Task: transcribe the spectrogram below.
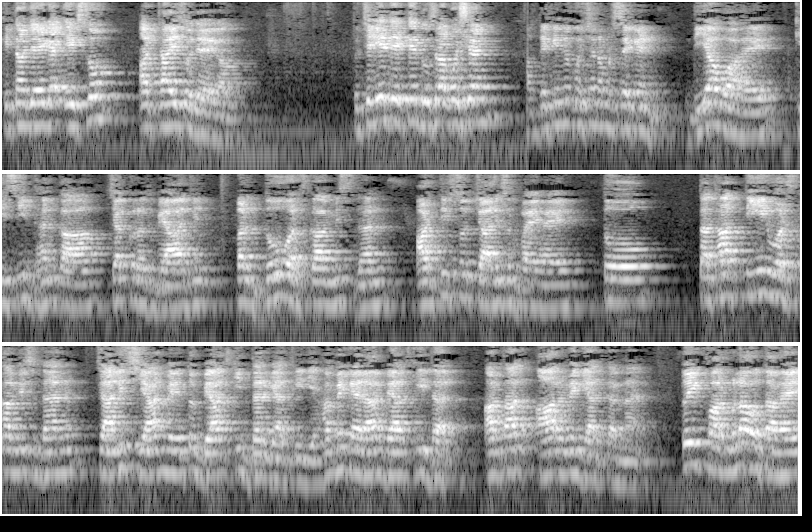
कितना हो जाएगा? 128 हो जाएगा। तो चलिए देखते हैं दूसरा क्वेश्चन देखेंगे क्वेश्चन नंबर सेकंड दिया हुआ है, किसी धन का चक्रवृद्ध ब्याज पर दो वर्ष का मिश्र धन अड़तीस सौ चालीस रुपए है तो तथा तीन वर्ष का मिश्र धन चालीस छियानवे तो ब्याज की दर ज्ञात कीजिए। हमें कह रहा है ब्याज की दर, अर्थात आर हमें ज्ञात करना है। तो एक फार्मूला होता है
